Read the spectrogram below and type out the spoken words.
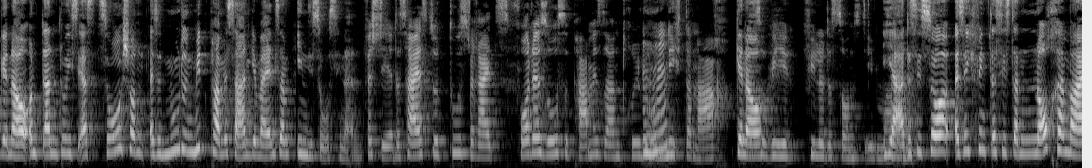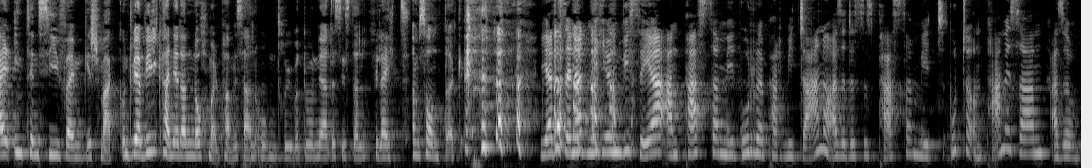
genau. Und dann tue ich es erst so schon, also Nudeln mit Parmesan gemeinsam in die Soße hinein. Verstehe. Das heißt, du tust bereits vor der Soße Parmesan drüber und nicht danach. Mhm. Genau. So wie viele das sonst eben machen. Ja, das ist so, also ich finde, das ist dann noch einmal intensiver im Geschmack. Und wer will, kann ja dann nochmal Parmesan oben drüber tun. Ja, das ist dann vielleicht am Sonntag. Ja, das erinnert mich irgendwie sehr an Pasta mit Burre Parmigiano. Also das ist Pasta mit Butter und Parmesan. Also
